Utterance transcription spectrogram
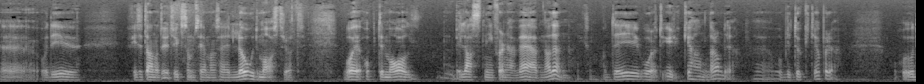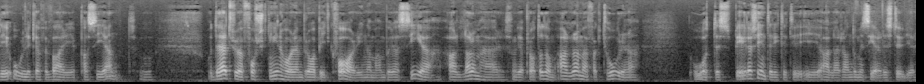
Eh, och det är ju, det finns ett annat uttryck som säger man säger load master. Att vad är optimal belastning för den här vävnaden? Liksom. Och det är ju vårt yrke handlar om det Eh, och bli duktiga på det. Och det är olika för varje patient. Och, och där tror jag forskningen har en bra bit kvar innan man börjar se alla de här som vi har pratat om, alla de här faktorerna återspeglar sig inte riktigt i, i alla randomiserade studier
